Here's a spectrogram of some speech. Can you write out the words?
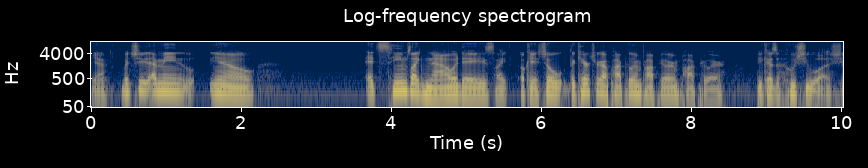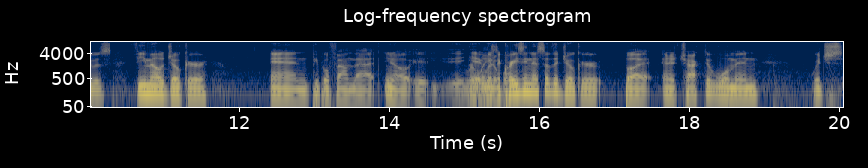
yeah. but she, I mean, you know, it seems like nowadays, like okay, so the character got popular and popular and popular because of who she was. She was female Joker, and people found that you know it, it, it was the craziness of the Joker, but an attractive woman, which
